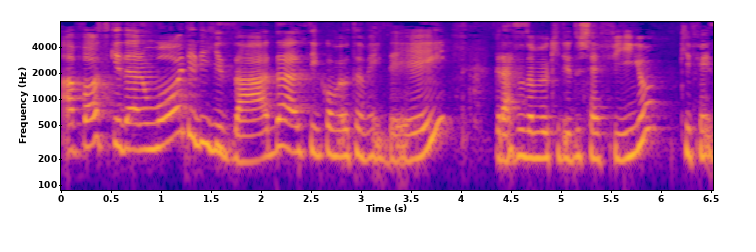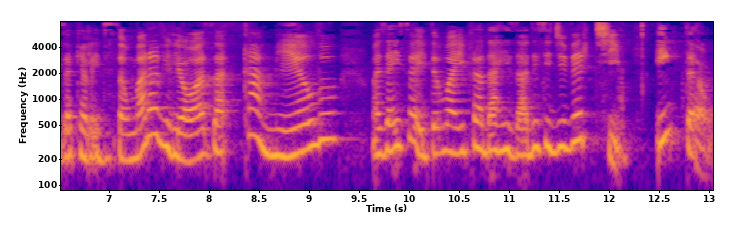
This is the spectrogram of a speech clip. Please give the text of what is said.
Aposto que deram um monte de risada, assim como eu também dei, graças ao meu querido chefinho, que fez aquela edição maravilhosa, Camelo. Mas é isso aí, estamos aí para dar risada e se divertir. Então,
